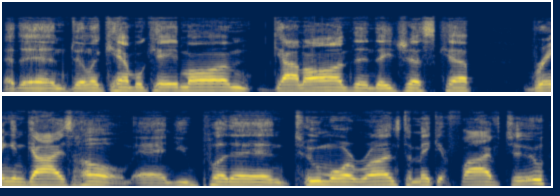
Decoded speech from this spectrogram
and then Dylan Campbell came on, got on. Then they just kept bringing guys home and you put in two more runs to make it 5-2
